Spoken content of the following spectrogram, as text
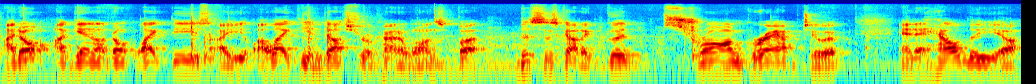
I don't, again, I don't like these. I, I like the industrial kind of ones, but this has got a good, strong grab to it, and it held the uh,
